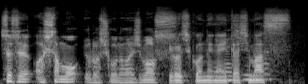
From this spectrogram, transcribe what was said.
先生明日もよろしくお願いします。よろしくお願いいたします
